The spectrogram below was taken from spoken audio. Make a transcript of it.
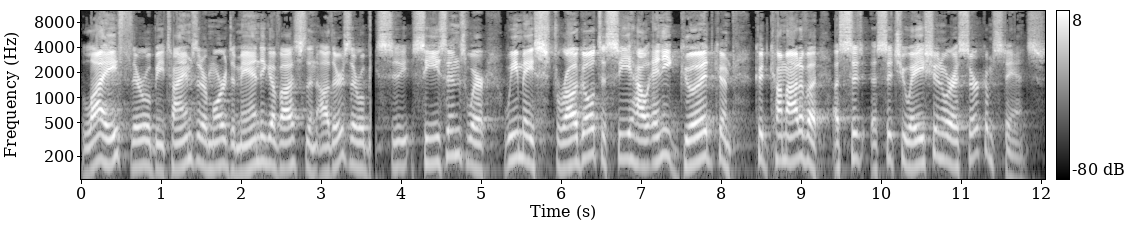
life, there will be times that are more demanding of us than others. There will be seasons where we may struggle to see how any good can, could come out of a, a, a situation or a circumstance.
